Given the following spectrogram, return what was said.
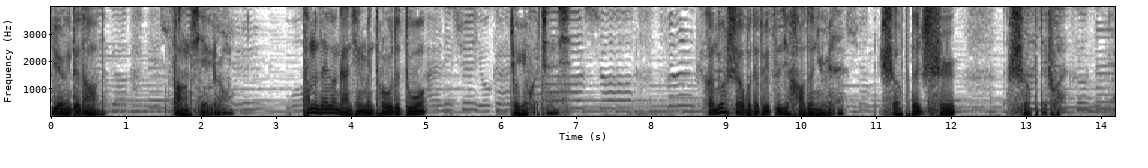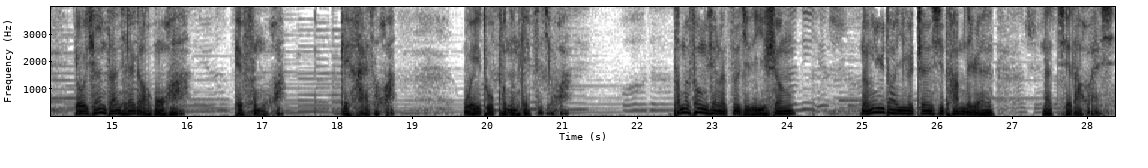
越容易得到的，放弃越容易。他们在一段感情里面投入的多，就越会珍惜。很多舍不得对自己好的女人，舍不得吃，舍不得穿，有钱攒起来给老公花，给父母花，给孩子花，唯独不能给自己花。他们奉献了自己的一生，能遇到一个珍惜他们的人，那皆大欢喜。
